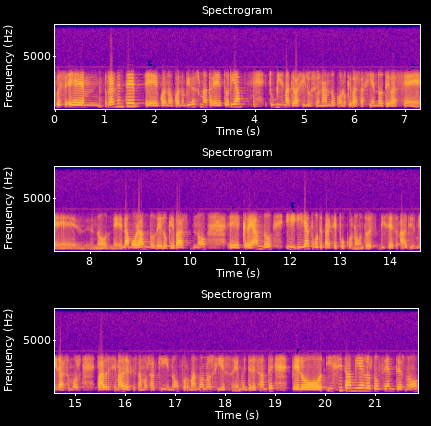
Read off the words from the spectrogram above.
pues em, realmente eh, cuando, cuando empiezas una trayectoria, tú misma te vas ilusionando con lo que vas haciendo, te vas eh, ¿no? enamorando de lo que vas ¿no? Eh, creando y, ya todo te parece poco, ¿no? Entonces dices, ay Dios, mira, somos padres y madres que estamos aquí, ¿no? Formándonos y es muy interesante, pero ¿y si también los docentes, ¿no?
